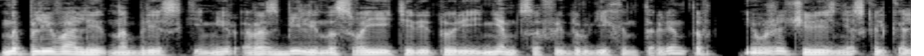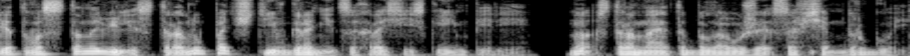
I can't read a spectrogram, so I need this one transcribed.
наплевали на Брестский мир, разбили на своей территории немцев и других интервентов и уже через несколько лет восстановили страну почти в границах Российской империи. Но страна эта была уже совсем другой.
